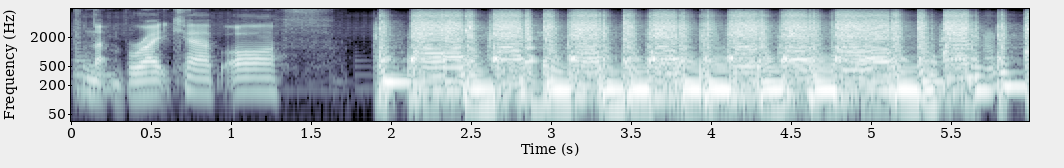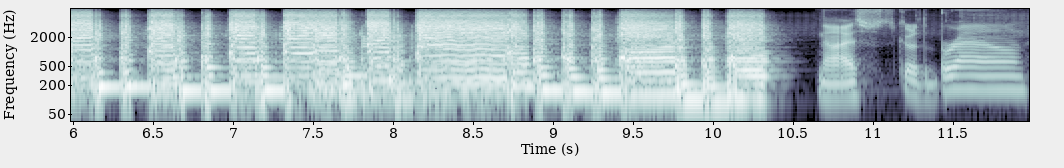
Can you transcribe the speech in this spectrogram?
Turn that bright cap off. Nice. Let's go to the brown.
